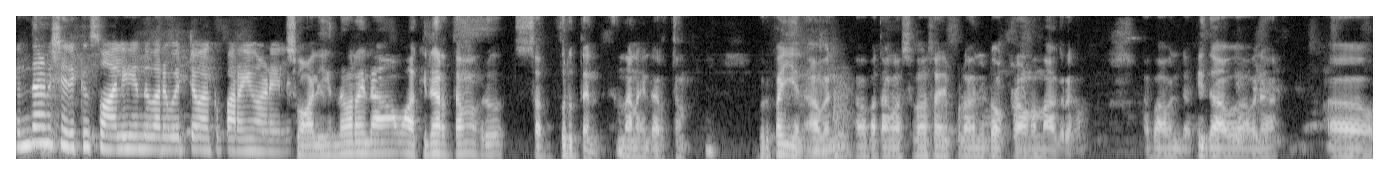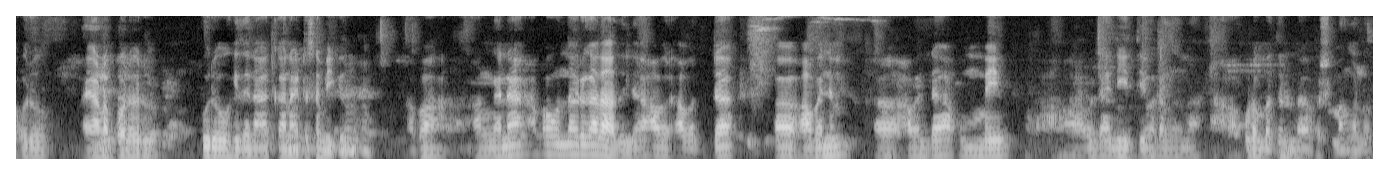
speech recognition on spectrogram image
എന്താണ് ശരിക്കും സ്വാലിഹ് എന്ന് പറയുമ്പോൾ ഒറ്റ വാക്ക് പറയുവാണെങ്കിൽ സ്വാലിഹ് എന്ന് പറയുന്ന ആ വാക്കിന്റെ അർത്ഥം ഒരു സദ്വൃത്തൻ എന്നാണ് അതിന്റെ അർത്ഥം. ഒരു പയ്യൻ അവൻ പത്താം ക്ലാസ് പാസ്സായപ്പോൾ അവന് ഡോക്ടർ ആവണമെന്ന് ആഗ്രഹം. അപ്പോൾ അവന്റെ പിതാവ് അവനെ ഒരു ഒരു പോലെ ഒരു പുരോഹിതനാക്കാനായിട്ട് ശ്രമിക്കുന്നു. അപ്പോൾ അങ്ങനെ പോകുന്ന ഒരു കഥ അതിൽ അവരുടെ അവനും അവന്റെ ഉമ്മയും അവന്റെ അനീതിയും അടങ്ങുന്ന കുടുംബത്തിലുള്ള വിഷമങ്ങളും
